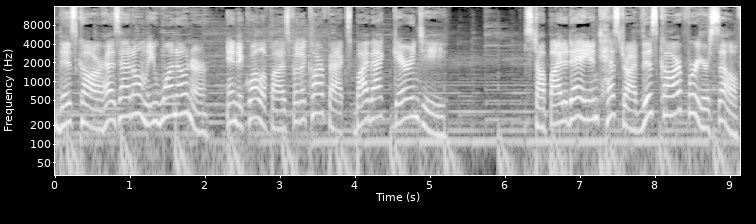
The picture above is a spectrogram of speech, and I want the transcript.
This car has had only one owner, and it qualifies for the Carfax buyback guarantee. Stop by today and test drive this car for yourself.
